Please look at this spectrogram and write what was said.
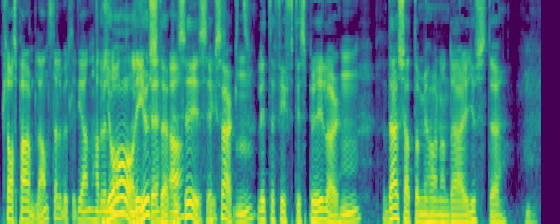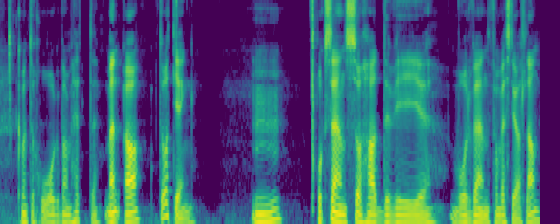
Claes Palmland ställde vi ut lite grann. Hade väl Ja, någon, lite. just det, Ja, precis, exakt. Mm. Lite 50-sprylar. Mm. Där satt de i hörnan där, just det. Kommer inte ihåg vad de hette. Men ja, det var ett gäng. Mm. Och sen så hade vi vår vän från Västergötland.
